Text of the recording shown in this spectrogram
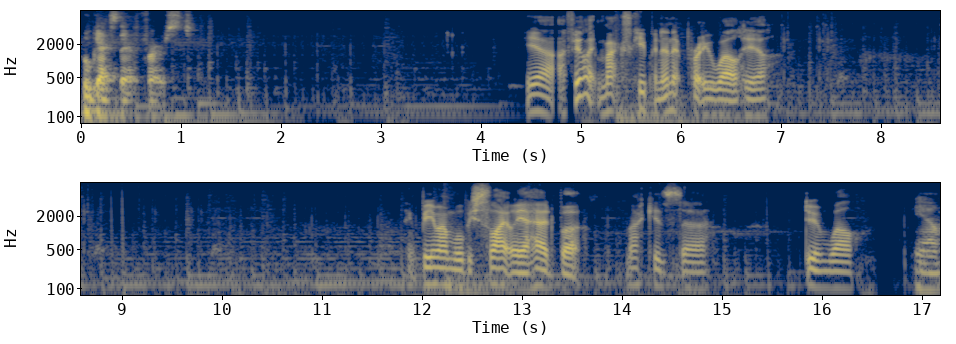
who gets there first. Yeah, I feel like Mac's keeping in it pretty well here. Think B-Man will be slightly ahead, but Mac is uh, doing well. Yeah.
